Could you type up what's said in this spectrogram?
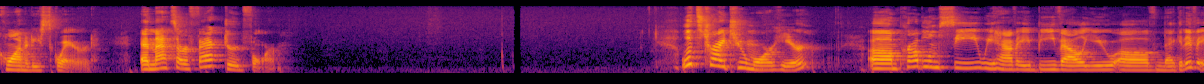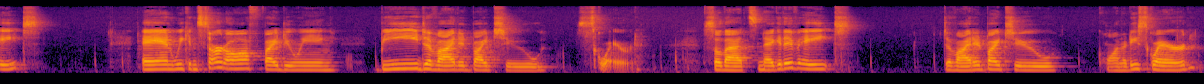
quantity squared. And that's our factored form. Let's try two more here. Um, problem C, we have a b value of negative 8. And we can start off by doing b divided by 2 squared. So that's negative 8 divided by 2 quantity squared.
